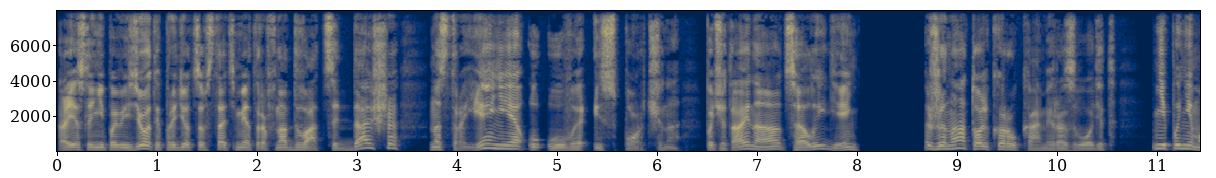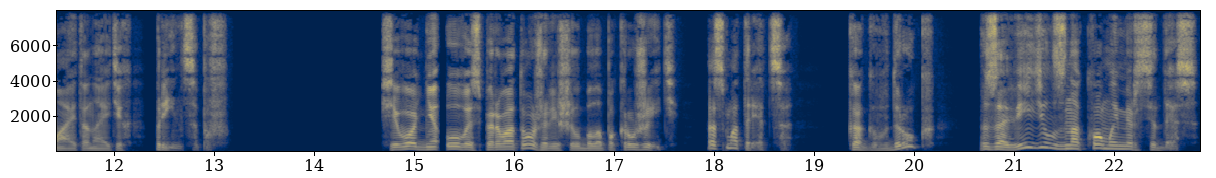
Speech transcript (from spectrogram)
А если не повезет и придется встать метров на двадцать дальше, настроение у Увы испорчено. Почитай на целый день. Жена только руками разводит. Не понимает она этих принципов. Сегодня Уве сперва тоже решил было покружить, осмотреться. Как вдруг завидел знакомый «Мерседес»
